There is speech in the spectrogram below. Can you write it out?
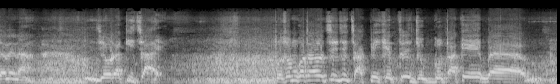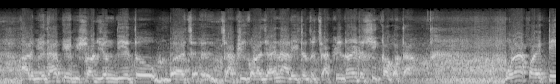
জানে না যে ওরা কি চায়। প্রথম কথা হচ্ছে যে চাকরি ক্ষেত্রে যোগ্যতাকে আর মেধাকে বিসর্জন দিয়ে তো চাকরি করা যায় না। আর এটা তো চাকরি নয়, এটা শিক্ষকতা। ওরা কয়েকটি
